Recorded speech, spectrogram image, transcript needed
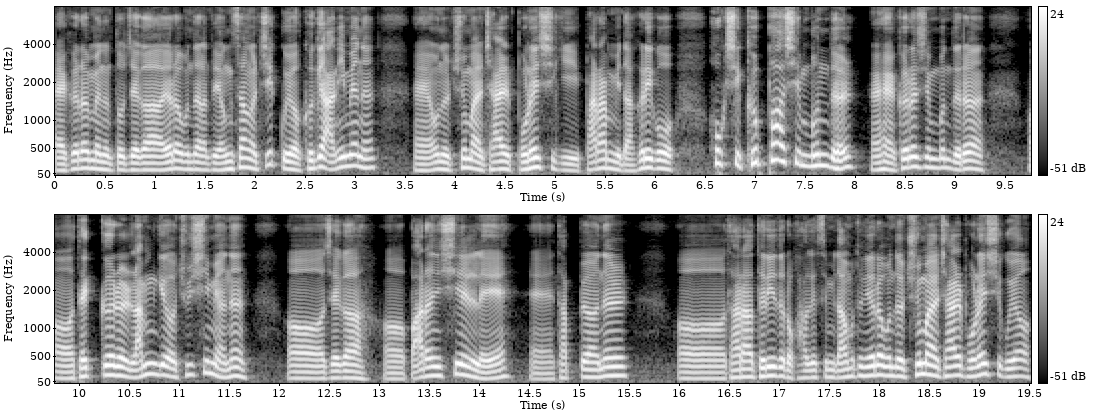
예, 그러면은 또 제가 여러분들한테 영상을 찍고요. 그게 아니면은, 예, 오늘 주말 잘 보내시기 바랍니다. 그리고 혹시 급하신 분들, 예, 그러신 분들은, 어, 댓글을 남겨 주시면은, 어, 제가, 어, 빠른 시일 내에, 예, 답변을, 어, 달아드리도록 하겠습니다. 아무튼 여러분들 주말 잘 보내시고요.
